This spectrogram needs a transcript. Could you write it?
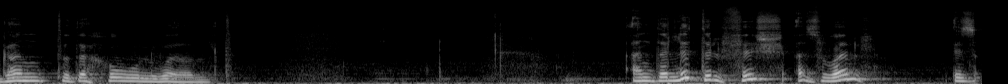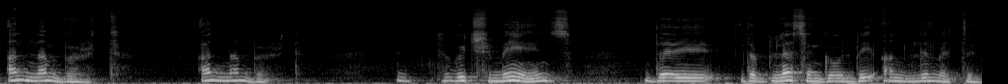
gone to the whole world. And the little fish as well is unnumbered, unnumbered, which means they, the blessing will be unlimited,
